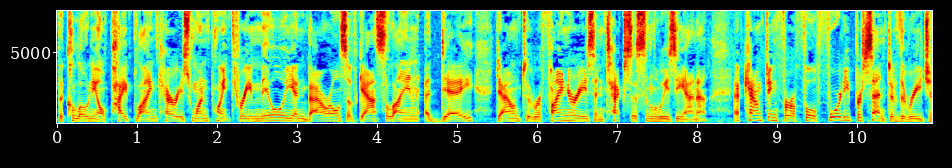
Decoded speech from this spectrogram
The Colonial Pipeline carries 1.3 million barrels of gasoline a day down to refineries in Texas and Louisiana, accounting for a full 40 percent of the region.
